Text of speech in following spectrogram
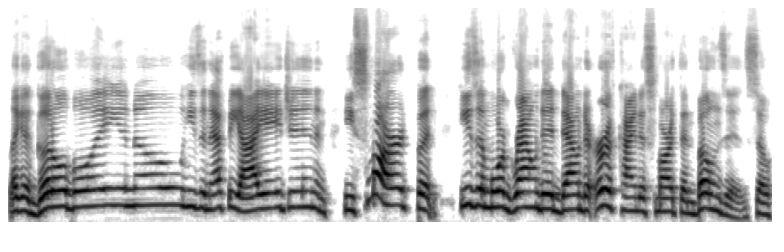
like a good old boy, you know? He's an FBI agent and he's smart, but he's a more grounded, down to earth kind of smart than Bones is. So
